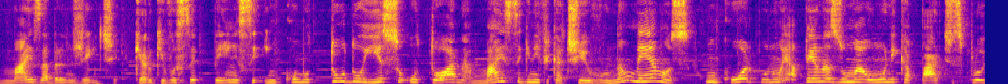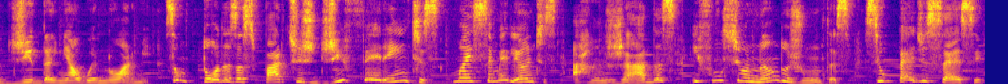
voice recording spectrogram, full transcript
mais abrangente. Quero que você pense em como tudo isso o torna mais significativo, não menos. Um corpo não é apenas uma única parte explodida em algo enorme. São todas as partes diferentes, mas semelhantes, arranjadas e funcionando juntas. Se o pé dissesse:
